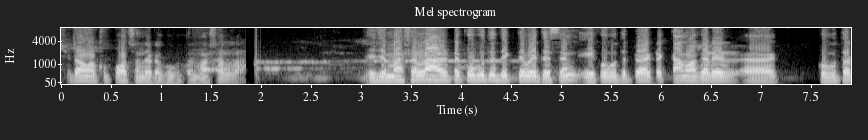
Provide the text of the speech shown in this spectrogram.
সেটা আমার খুব পছন্দের একটা কবুতর মাশাল্লাহ এই যে মাসাল্লাহ আর একটা কবুতর দেখতে পাইতেছেন, এই কবুতরটা একটা কামাগারের কবুতর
